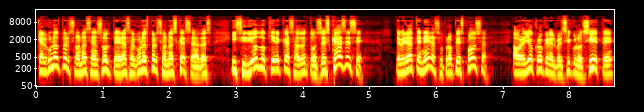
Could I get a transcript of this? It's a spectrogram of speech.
que algunas personas sean solteras, algunas personas casadas, y si Dios lo quiere casado, entonces cásese. Deberá tener a su propia esposa. Ahora, yo creo que en el versículo 7,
